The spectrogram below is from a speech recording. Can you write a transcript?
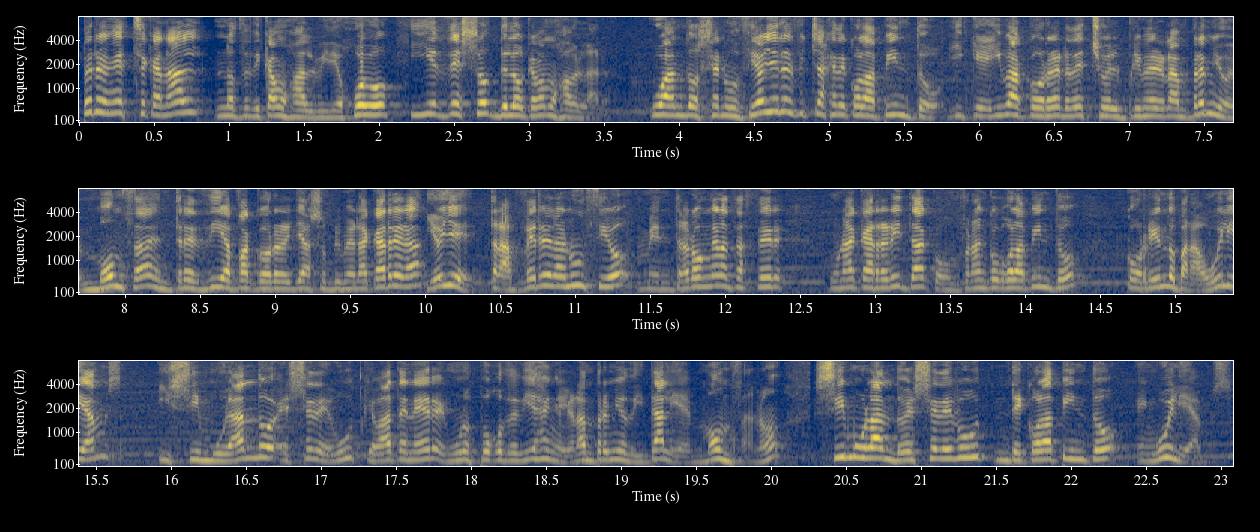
pero en este canal nos dedicamos al videojuego y es de eso de lo que vamos a hablar. Cuando se anunció ayer el fichaje de Colapinto y que iba a correr, de hecho, el primer Gran Premio en Monza, en tres días va a correr ya su primera carrera, y oye, tras ver el anuncio, me entraron ganas de hacer una carrerita con Franco Colapinto corriendo para Williams y simulando ese debut que va a tener en unos pocos de días en el Gran Premio de Italia, en Monza, ¿no? Simulando ese debut de Colapinto en Williams.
